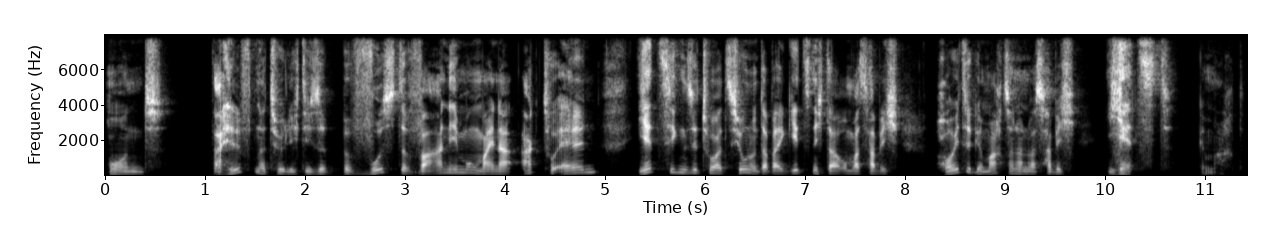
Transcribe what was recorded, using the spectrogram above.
Und da hilft natürlich diese bewusste Wahrnehmung meiner aktuellen, jetzigen Situation. Und dabei geht es nicht darum, was habe ich heute gemacht, sondern was habe ich jetzt gemacht.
